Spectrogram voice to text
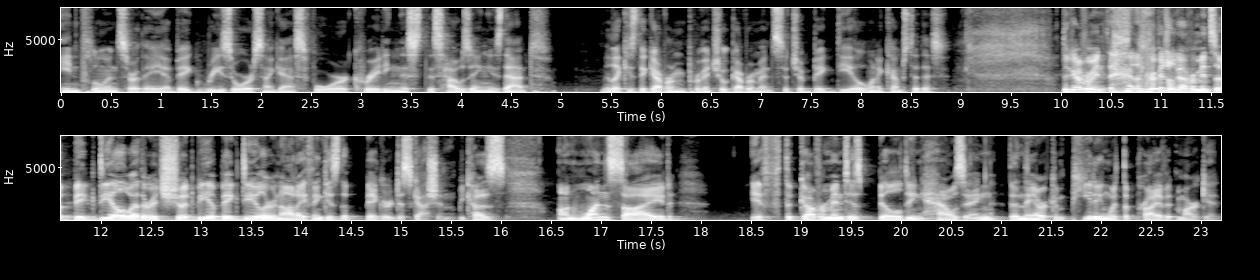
influence? Are they a big resource, I guess, for creating this this housing? Is that like is the government provincial government such a big deal when it comes to this? The government, the provincial government's a big deal. Whether it should be a big deal or not, I think, is the bigger discussion. Because on one side, if the government is building housing, then they are competing with the private market.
